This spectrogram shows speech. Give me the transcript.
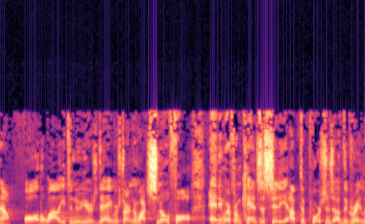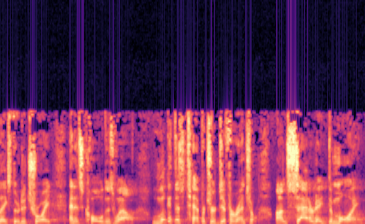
Now, all the while you get to New Year's Day, we're starting to watch snowfall anywhere from Kansas City up to portions of the Great Lakes through Detroit, and it's cold as well. Look at this temperature differential. On Saturday, Des Moines,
